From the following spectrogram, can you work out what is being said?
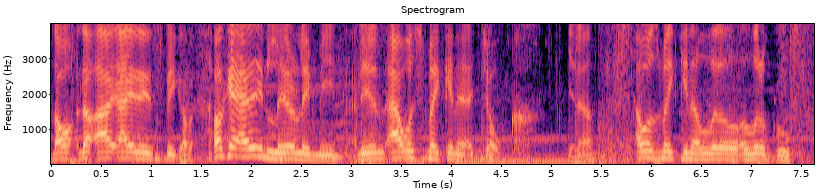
No, no, I, I didn't speak of it. Okay, I didn't literally mean. I didn't. I was making a joke. You know, I was making a little, a little goof.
